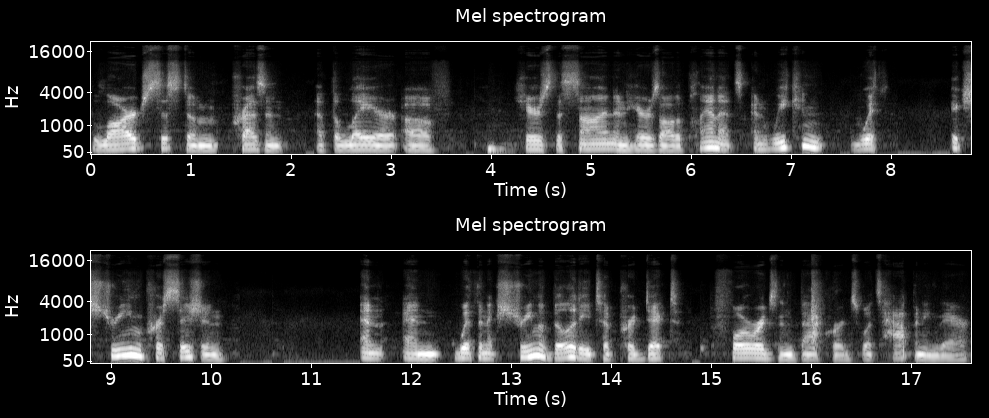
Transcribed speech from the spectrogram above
large system present at the layer of here's the sun and here's all the planets. And we can, with extreme precision and and with an extreme ability to predict forwards and backwards what's happening there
